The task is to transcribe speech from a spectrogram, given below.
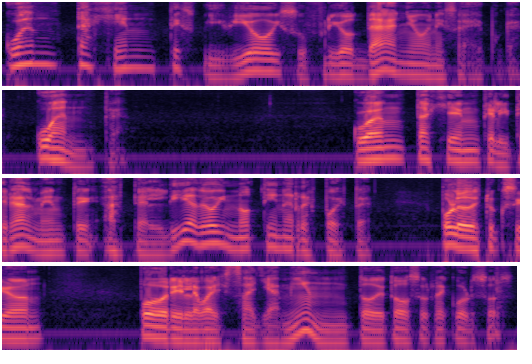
¿Cuánta gente vivió y sufrió daño en esa época? ¿Cuánta? ¿Cuánta gente literalmente hasta el día de hoy no tiene respuesta? Por la destrucción, por el avasallamiento de todos sus recursos,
